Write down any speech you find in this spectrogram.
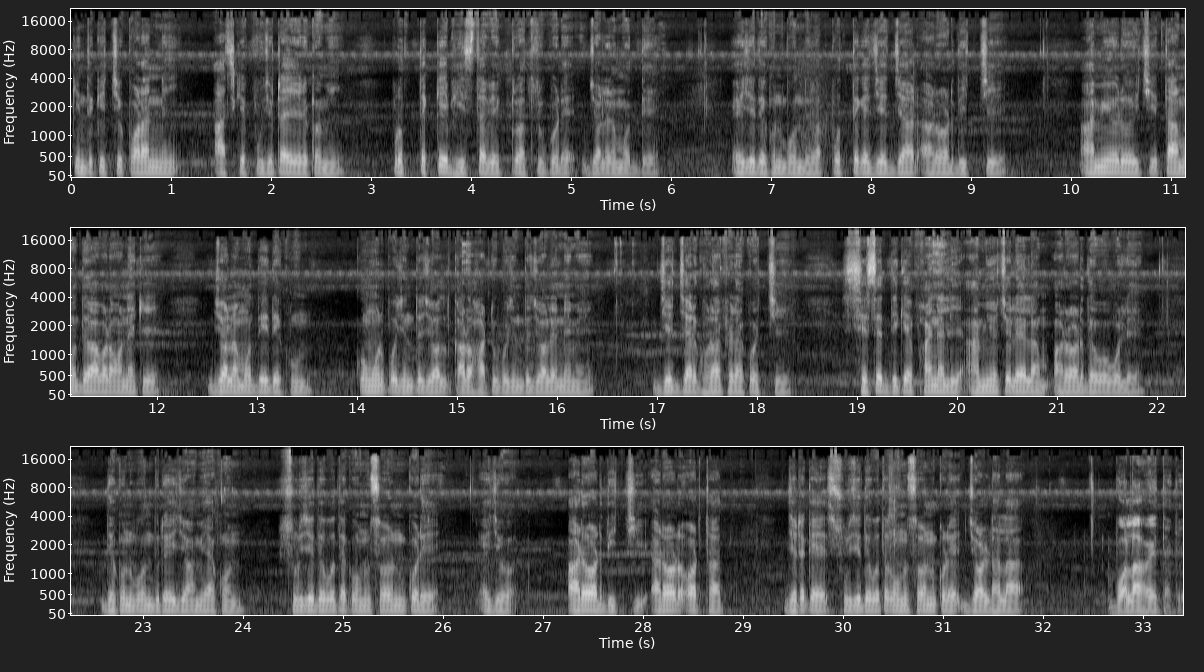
কিন্তু কিচ্ছু করার নেই, আজকে পুজোটাই এরকমই। প্রত্যেককে ভিজতে হবে একটু আধটু করে জলের মধ্যে। এই যে দেখুন বন্ধুরা, প্রত্যেকে যে যার আরোয়ার দিচ্ছে, আমিও রয়েছি, তার মধ্যে আবার অনেকে। জলের মধ্যেই দেখুন, কোমর পর্যন্ত জল, কারও হাঁটু পর্যন্ত জলে নেমে যে যার ঘোরাফেরা করছে। শেষের দিকে ফাইনালি আমিও চলে এলাম আরোয়ার দেবো বলে। দেখুন বন্ধুরা, এই যে আমি এখন সূর্য দেবতাকে অনুসরণ করে এই যে আরোয়ার দিচ্ছি। আরোয়ার অর্থাৎ যেটাকে সূর্য দেবতাকে অনুসরণ করে জল ঢালা বলা হয়ে থাকে।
